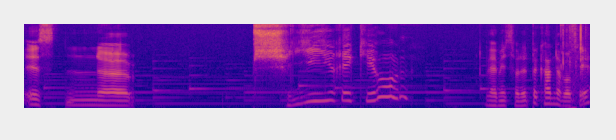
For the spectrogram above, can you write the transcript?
ist eine Skiregion. Wäre mir zwar nicht bekannt, aber okay.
